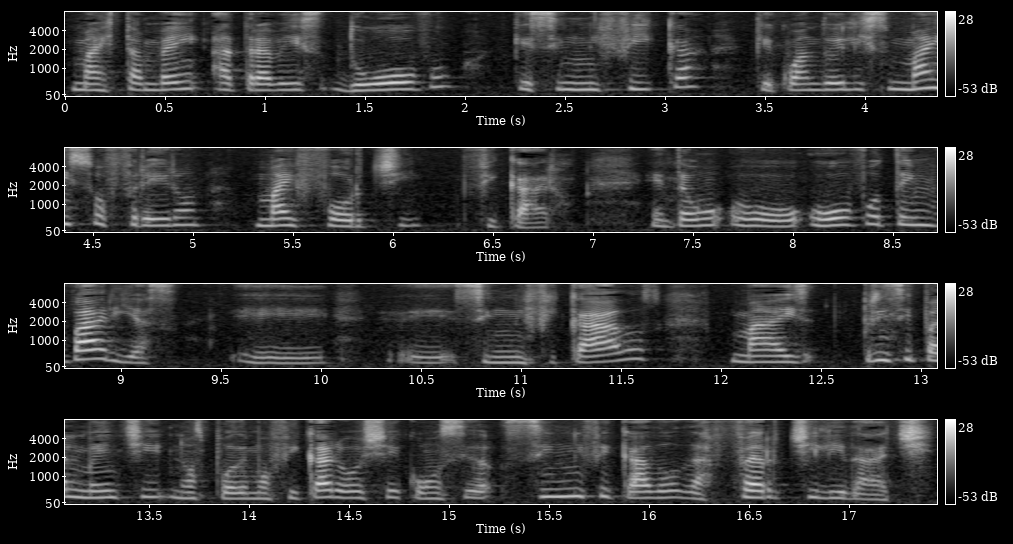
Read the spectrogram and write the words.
mas também através do ovo, que significa que quando eles mais sofreram, mais forte ficaram. Então, o, ovo tem várias eh, eh, significados, mas principalmente nós podemos ficar hoje com o significado da fertilidade.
